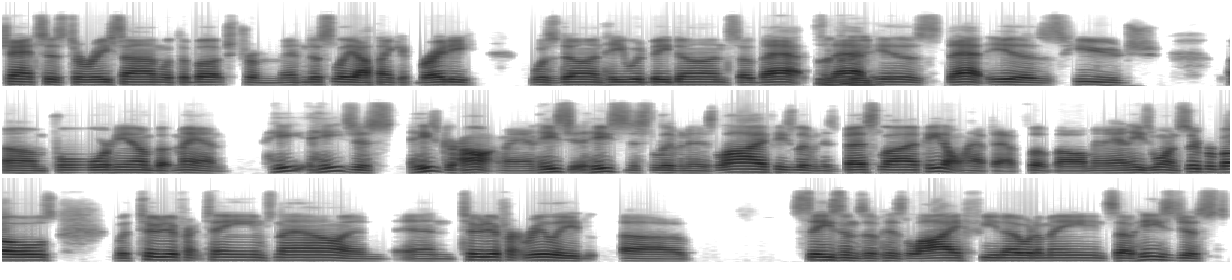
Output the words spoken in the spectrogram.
chances to re-sign with the Bucs tremendously. I think if Brady was done, he would be done. So that Agreed. that is that is huge um, for him. But man, he he just he's Gronk, man. He's he's just living his life. He's living his best life. He don't have to have football, man. He's won Super Bowls with two different teams now, and and two different really uh, seasons of his life. You know what I mean? So he's just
